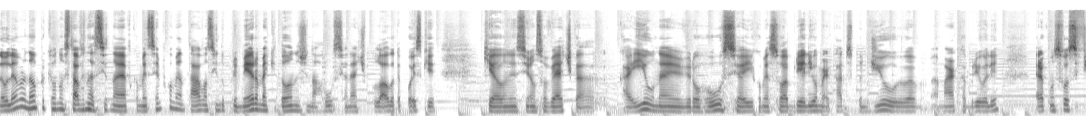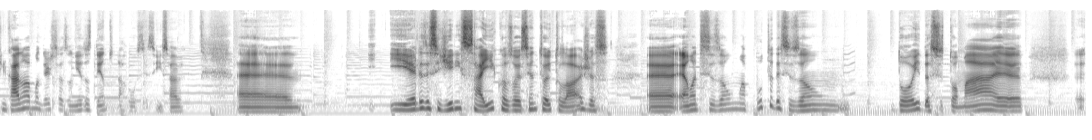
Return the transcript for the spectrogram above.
eu lembro não porque eu não estava nascido na época, mas sempre comentavam assim do primeiro McDonald's na Rússia, né? Tipo, logo depois que, que a União Soviética caiu, né? Virou Rússia e começou a abrir ali, o mercado expandiu, a, marca abriu ali. Era como se fosse fincado uma bandeira dos Estados Unidos dentro da Rússia, assim, sabe? É, e eles decidirem sair com as 88 lojas é, é uma decisão, uma puta decisão doida se tomar. É, é,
